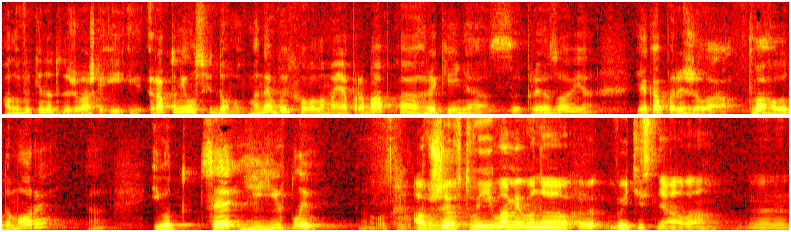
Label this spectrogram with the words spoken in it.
але викинути дуже важко. І, і раптом я усвідомив, мене виховала моя прабабка, грекиня з Приазов'я, яка пережила два голодомори. Та? І от це її вплив. От, А вже в твоїй мамі вона е, витісняла. Е,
